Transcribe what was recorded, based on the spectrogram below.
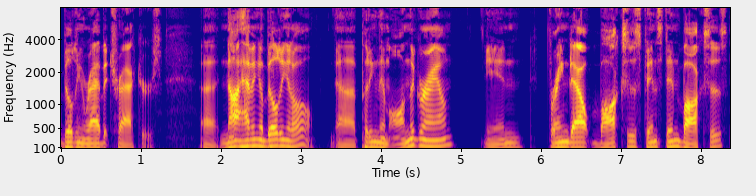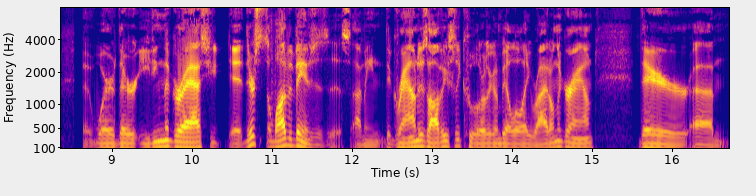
building rabbit tractors. Uh, not having a building at all, uh, putting them on the ground in framed out boxes, fenced in boxes uh, where they're eating the grass. You, uh, there's a lot of advantages to this. I mean, the ground is obviously cooler. They're going to be able to lay right on the ground. They're um,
